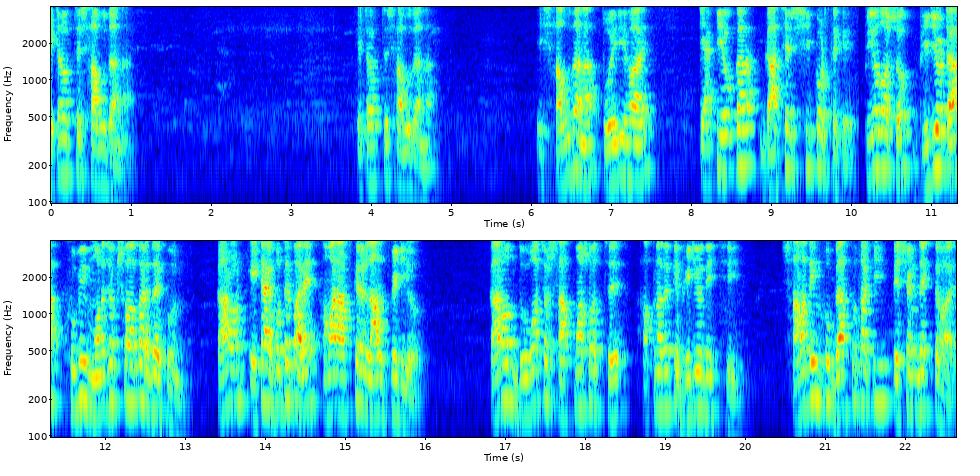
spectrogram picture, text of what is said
এটা হচ্ছে সাবুদানা। এটা হচ্ছে সাবুদানা। এই সাবুদানা তৈরি হয় ট্যাপিওকা গাছের শিকড় থেকে। প্রিয় দর্শক, ভিডিওটা খুবই মনোযোগ সহকারে দেখুন, কারণ এটাই হতে পারে আমার আজকের লাস্ট ভিডিও কারণ দু বছর সাত মাস হচ্ছে, আপনাদেরকে ভিডিও দিচ্ছি। সারাদিন খুব ব্যস্ত থাকি পেশেন্ট দেখতে হয়।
